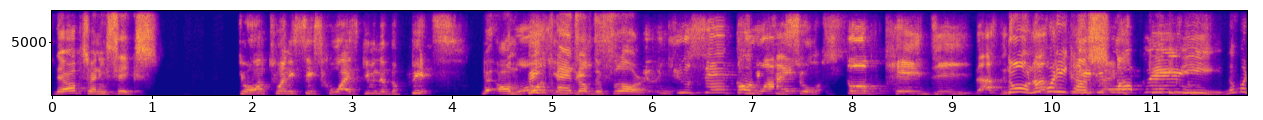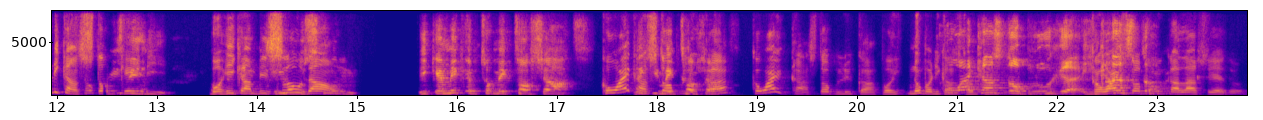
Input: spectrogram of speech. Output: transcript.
They're up 26 You're up 26. Kawhi is giving them the bits. But on What both you ends of the floor. You said Barbecue Kawhi stop KD. That's the, No, that's nobody the can KD stop playing. KD. Nobody can stop Nobody's KD, but he can be He slowed down. slow. He can make him to make tough shots. Kawhi can Make stop make tough Luka. shots. Kawhi can stop Luka, but he- nobody can Kawhi stop can't KD. stop Luka. Kawhi can't stopped stop. Luka last year though.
